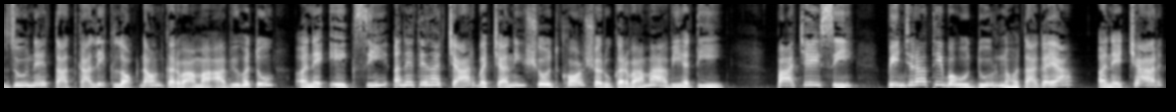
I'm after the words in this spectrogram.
ઝૂને તાત્કાલિક લોકડાઉન કરવામાં આવ્યું હતું અને એક સિંહ અને તેના ચાર બચ્ચાની શોધખોળ શરૂ કરવામાં આવી હતી. પાંચેય સિંહ પિંજરાથી બહુ દૂર નહોતા ગયા અને ચાર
